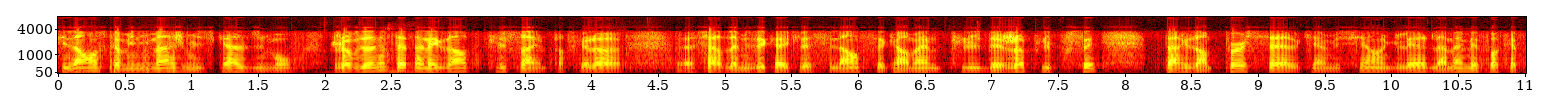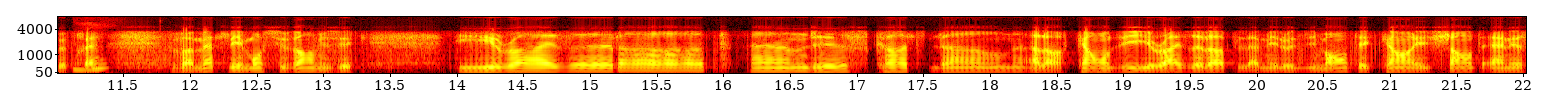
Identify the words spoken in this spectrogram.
silence comme une image musicale du mot. Je vais vous donner peut-être un exemple plus simple, parce que là, euh, faire de la musique avec le silence, c'est quand même plus déjà plus poussé. Par exemple, Purcell, qui est un musicien anglais de la même époque à peu près, Mhm. va mettre les mots suivants en musique. He rises up and is cut down. Alors, quand on dit he rises up, la mélodie monte, et quand il chante and is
